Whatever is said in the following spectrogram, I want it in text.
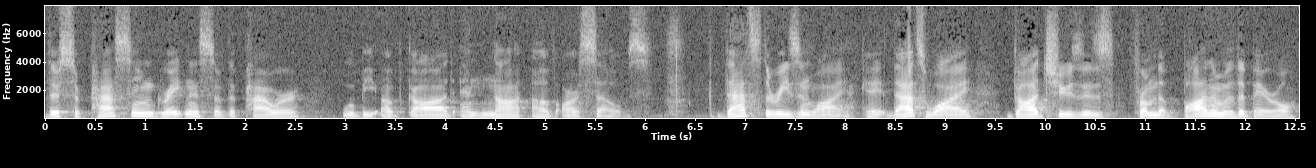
the surpassing greatness of the power will be of God and not of ourselves. That's the reason why, okay? That's why God chooses from the bottom of the barrel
